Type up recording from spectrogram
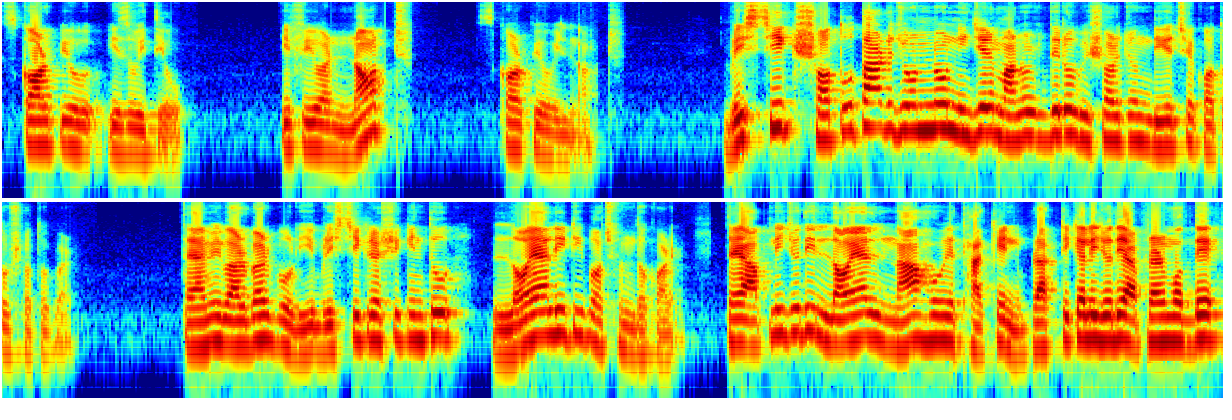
Scorpio is with you if you are not Scorpio will not বৃশ্চিক সততার জন্য নিজের মানুষদেরও বিসর্জন দিয়েছে কত শতবার। তাই আমি বারবার বলি বৃশ্চিক রাশি কিন্তু লয়ালিটি পছন্দ করে। তাই আপনি যদি লয়াল না হয়ে থাকেন প্র্যাকটিক্যালি যদি আপনার মধ্যে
